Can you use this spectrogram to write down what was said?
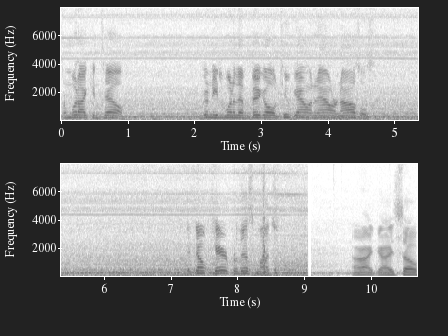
from what I can tell. We're going to need one of them big old two gallon an hour nozzles. It don't care for this much. All right, guys, so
